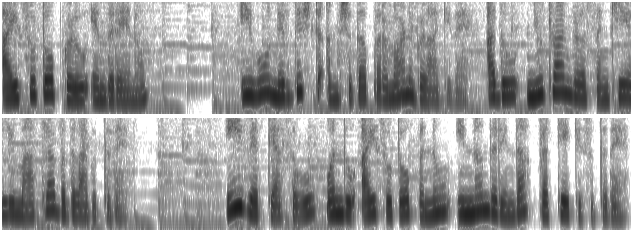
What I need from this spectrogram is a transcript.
ಐಸೋಟೋಪ್ಗಳು ಎಂದರೇನು? ಇವು ನಿರ್ದಿಷ್ಟ ಅಂಶದ ಪರಮಾಣುಗಳಾಗಿವೆ. ಅದು ನ್ಯೂಟ್ರಾನ್ಗಳ ಸಂಖ್ಯೆಯಲ್ಲಿ ಮಾತ್ರ ಬದಲಾಗುತ್ತದೆ. ಈ ವ್ಯತ್ಯಾಸವು ಒಂದು ಐಸೋಟೋಪ್ ಅನ್ನು ಇನ್ನೊಂದರಿಂದ ಪ್ರತ್ಯೇಕಿಸುತ್ತದೆ.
